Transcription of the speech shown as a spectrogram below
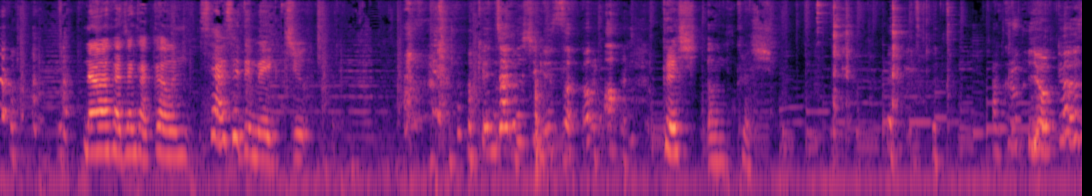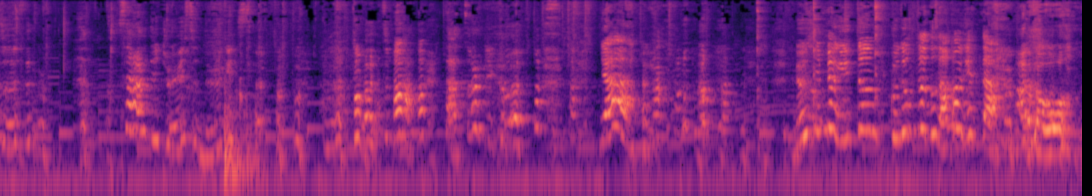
나와 가장 가까운 4세대 맥주 괜찮으시겠어요? 크래쉬 온 크래쉬 아 그러면 와서 사람들이 조회수 누르겠어요. 다, 다 떨릴 것 같아. 야! 몇십 명 있던 구독자도 나가겠다. 아 더워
